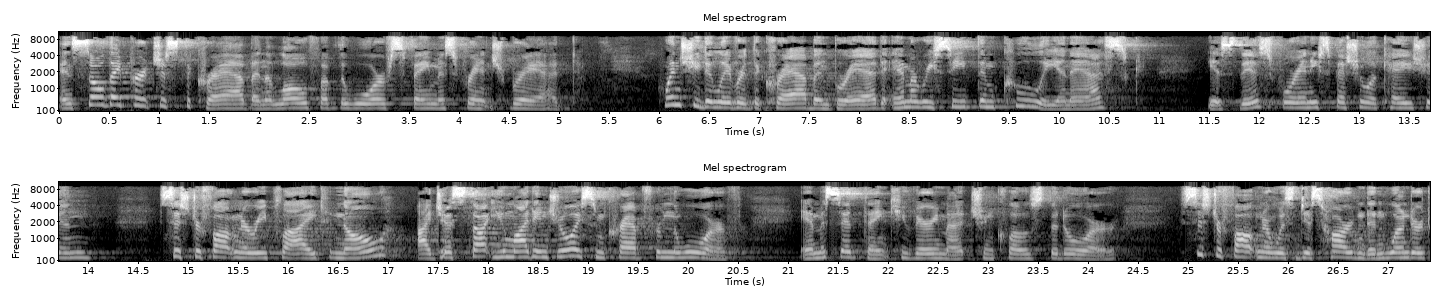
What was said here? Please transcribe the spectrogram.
And so they purchased the crab and a loaf of the wharf's famous French bread. When she delivered the crab and bread, Emma received them coolly and asked, Is this for any special occasion? Sister Faulkner replied, No, I just thought you might enjoy some crab from the wharf. Emma said thank you very much and closed the door. Sister Faulkner was disheartened and wondered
